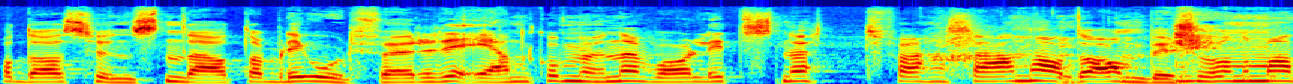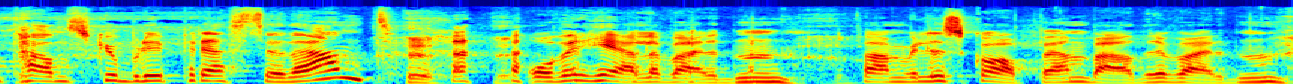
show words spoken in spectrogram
Og da syntes han at å bli ordfører i én kommune var litt snøtt. For, så han hadde ambisjon om at han skulle bli president over hele verden. For han ville skape en bedre verden.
